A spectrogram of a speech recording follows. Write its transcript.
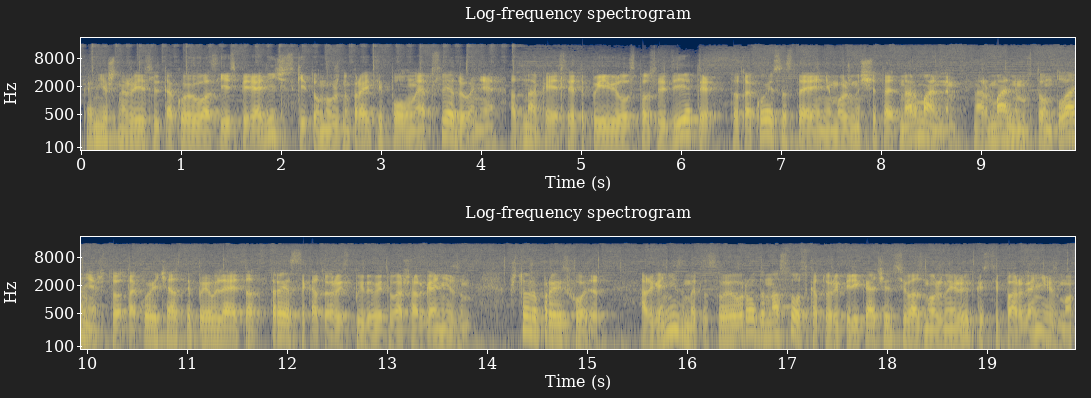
Конечно же, если такое у вас есть периодически, то нужно пройти полное обследование. Однако, если это появилось после диеты, то такое состояние можно считать нормальным. Нормальным в том плане, что такое часто появляется от стресса, который испытывает ваш организм. Что же происходит? Организм – это своего рода насос, который перекачивает всевозможные жидкости по организму,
